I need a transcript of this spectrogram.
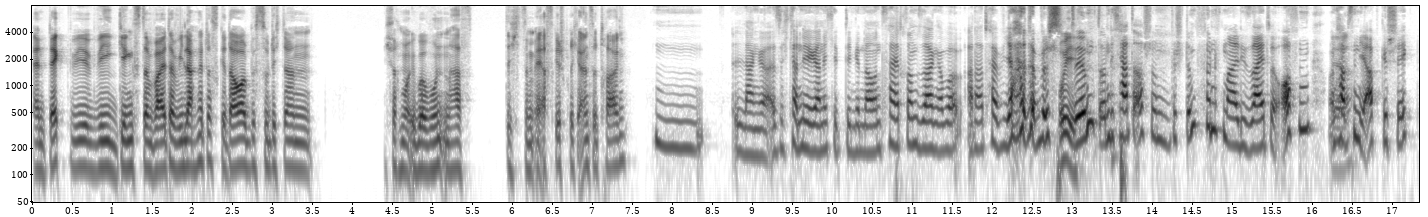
entdeckt. Wie, wie ging es dann weiter? Wie lange hat das gedauert, bis du dich dann ich sag mal, überwunden hast, dich zum Erstgespräch einzutragen? Hm, lange. Also ich kann dir gar nicht den genauen Zeitraum sagen, aber anderthalb Jahre bestimmt. Ui. Und ich hatte auch schon bestimmt fünfmal die Seite offen und ja. habe sie nie abgeschickt.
